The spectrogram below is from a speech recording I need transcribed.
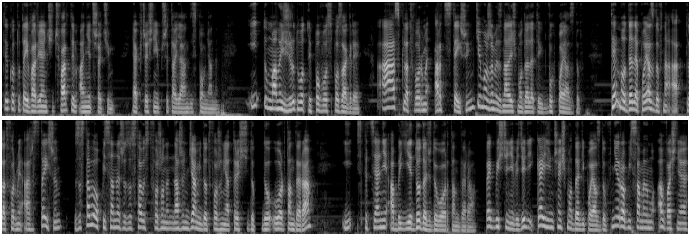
tylko tutaj w wariancie czwartym, a nie trzecim, jak wcześniej przy Tajlandii wspomnianym. I tu mamy źródło typowo spoza gry a z platformy ArtStation, gdzie możemy znaleźć modele tych dwóch pojazdów. Te modele pojazdów na platformie ArtStation zostały opisane, że zostały stworzone narzędziami do tworzenia treści do, do War Thundera i specjalnie, aby je dodać do War Thundera. Jakbyście nie wiedzieli, Gaijin część modeli pojazdów nie robi samemu, a właśnie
